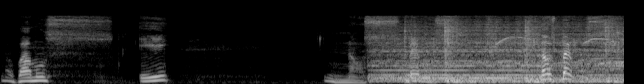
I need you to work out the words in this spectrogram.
Nos vamos y nos vemos. Nos vemos.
